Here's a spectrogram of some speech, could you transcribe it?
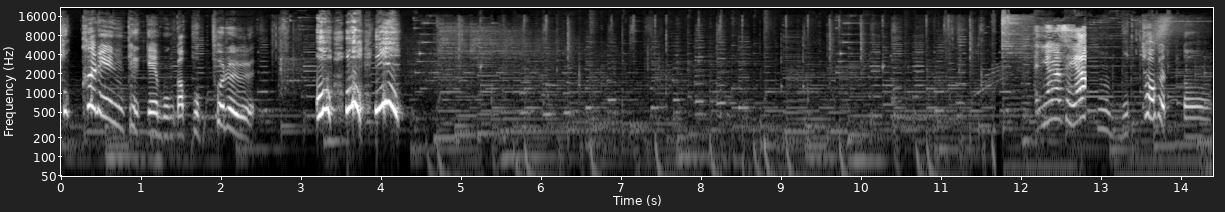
토크린 되게 뭔가 버프를 오! 오! 오! 안녕하세요. 어, 못하겠다. 오!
